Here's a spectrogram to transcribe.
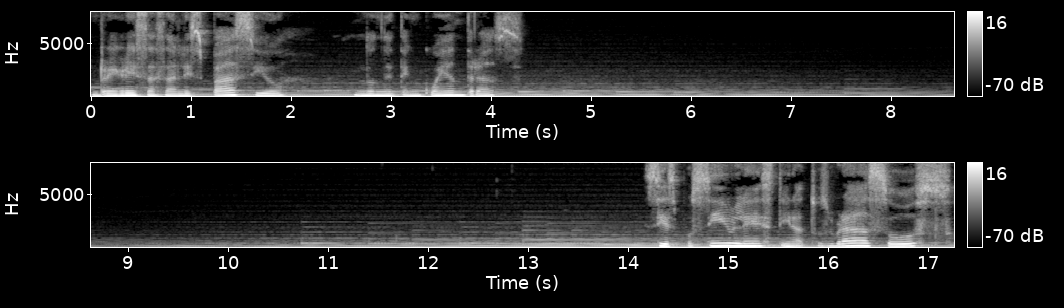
Regresas al espacio donde te encuentras. Si es posible, estira tus brazos,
